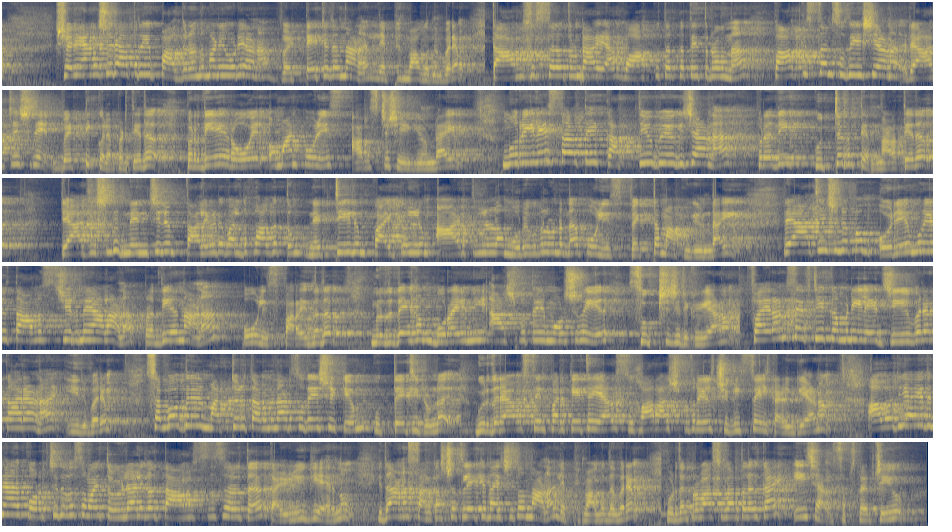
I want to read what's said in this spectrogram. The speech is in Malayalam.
ശനിയാഴ്ച രാത്രി പതിനൊന്ന് മണിയോടെയാണ് വെട്ടേറ്റതെന്നാണ് ലഭ്യമാകുന്ന വിവരം. താമസ സ്ഥലത്തുണ്ടായ വാക്കുതർക്കത്തെ തുടർന്ന് പാകിസ്ഥാൻ സ്വദേശിയാണ് രാജേഷിനെ വെട്ടിക്കൊലപ്പെടുത്തിയത്. പ്രതിയെ റോയൽ ഒമാൻ പോലീസ് അറസ്റ്റ് ചെയ്യുകയുണ്ടായി. മുറിയിലെ സ്ഥലത്തെ കത്തി ഉപയോഗിച്ചാണ് പ്രതി കുറ്റകൃത്യം നടത്തിയത്. രാജേഷിന്റെ നെഞ്ചിലും തലയുടെ വലതുഭാഗത്തും നെറ്റിയിലും കൈകളിലും ആഴത്തിലുള്ള മുറിവുകളുണ്ടെന്ന് പോലീസ് വ്യക്തമാക്കുകയുണ്ടായി. രാജേഷിനൊപ്പം ഒരേ മുറിയിൽ താമസിച്ചിരുന്നയാളാണ് പ്രതിയെന്നാണ് പോലീസ് പറയുന്നത്. മൃതദേഹം ബുറൈമി ആശുപത്രി മോർച്ചറിയിൽ സൂക്ഷിച്ചിരിക്കുകയാണ്. ഫയർ ആൻഡ് സേഫ്റ്റി കമ്പനിയിലെ ജീവനക്കാരാണ് ഇരുവരും. സംഭവത്തിൽ മറ്റൊരു തമിഴ്നാട് സ്വദേശിക്കും കുത്തേറ്റിട്ടുണ്ട്. ഗുരുതരാവസ്ഥയിൽ പരിക്കേറ്റയാൾ സുഹാർ ആശുപത്രിയിൽ ചികിത്സയിൽ കഴിയുകയാണ്. അവധിയായതിനാൽ കുറച്ചു ദിവസമായി തൊഴിലാളികൾ താമസ സ്ഥലത്ത് കഴിയുകയായിരുന്നു. ഇതാണ് സംഘർഷത്തിലേക്ക് നയിച്ചതെന്നാണ് ലഭ്യമാകുന്ന വിവരം. കൂടുതൽ പ്രവാസി വാർത്തകൾക്കായി ഈ ചാനൽ സബ്സ്ക്രൈബ് ചെയ്യൂ.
